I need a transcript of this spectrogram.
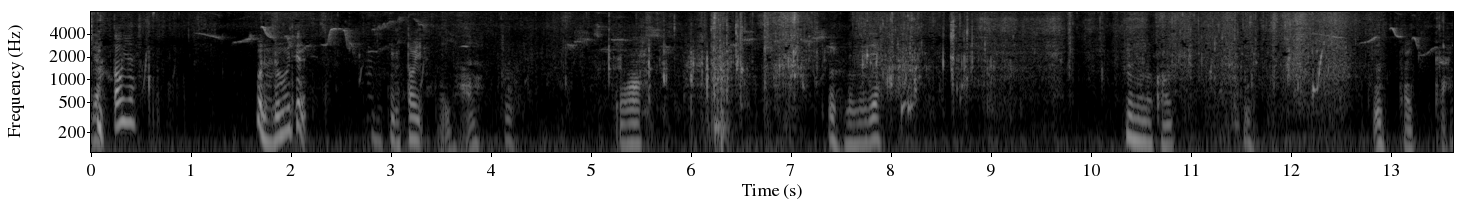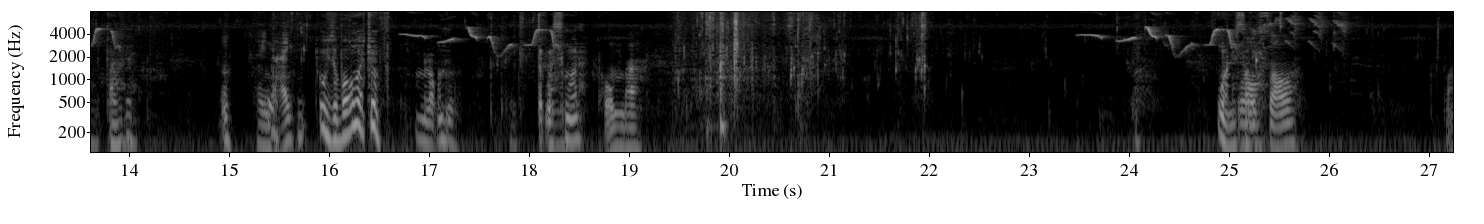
Dạ, tôi vậy. Ủa, nó mới chứ. Cái tôi. Vậy hả nó. Wow. Ừ, nó mới ra. Nó còn Ừ, thầy tới. đây. Ừ, thầy nãy Ui giời bố mà chứ. Lộn được. Tập cái xuống thôn ba. Ủa nó sò. số. Và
